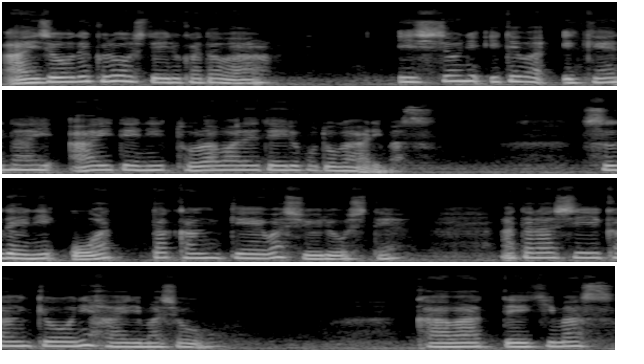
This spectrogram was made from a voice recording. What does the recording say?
愛情で苦労している方は一緒にいてはいけない相手にとらわれていることがあります。すでに終わった関係は終了して、新しい環境に入りましょう。変わっていきます。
